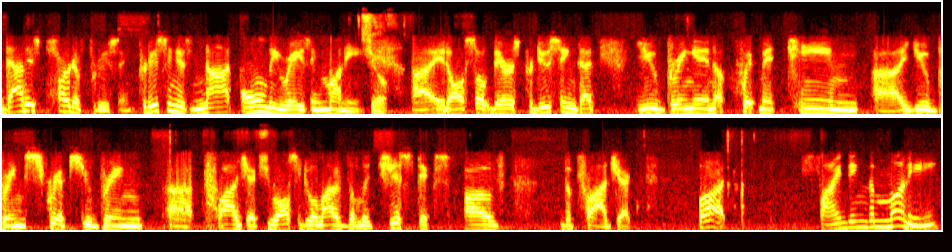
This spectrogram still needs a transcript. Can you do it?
that is part of producing. Producing is not only raising money. Sure. Uh, it also there's producing that you bring in equipment team, uh, you bring scripts, you bring uh, projects. You also do a lot of the logistics of the project. But finding the money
